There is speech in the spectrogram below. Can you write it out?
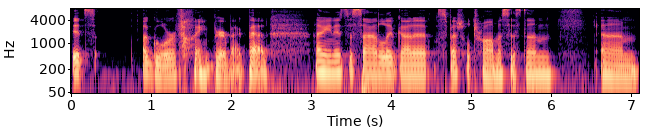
it's a glorified bareback pad. I mean, it's a saddle. They've got a special trauma system. Um,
